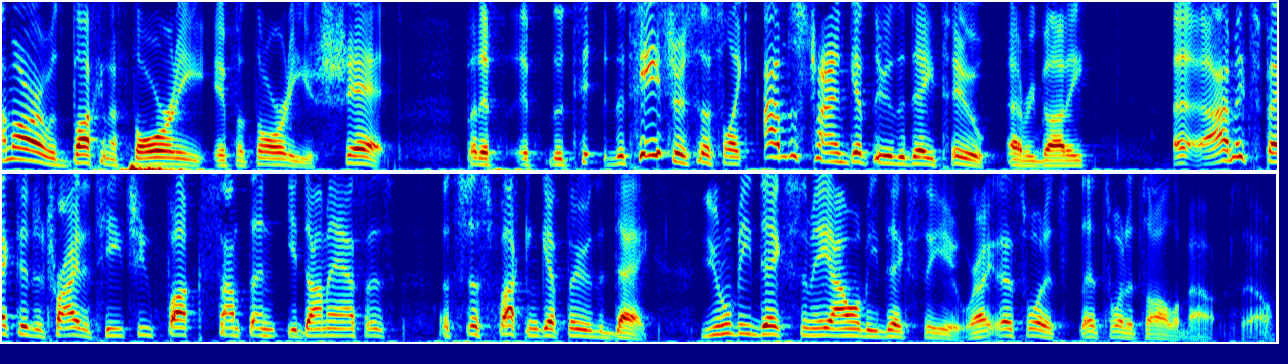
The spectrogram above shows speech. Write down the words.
I'm alright with bucking authority if authority is shit, but if if the t- the teacher's just like I'm just trying to get through the day too, everybody. Uh, I'm expected to try to teach you fuck something, you dumbasses. Let's just fucking get through the day. You don't be dicks to me, I won't be dicks to you, right? That's what it's that's what it's all about. So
